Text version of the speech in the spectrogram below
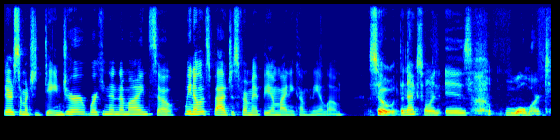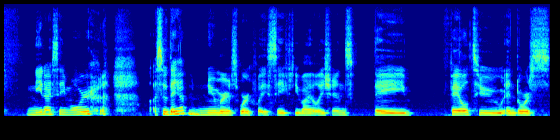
There's so much danger working in a mine. So we know it's bad just from it being a mining company alone. So the next one is Walmart. Need I say more? so they have numerous workplace safety violations. They fail to endorse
